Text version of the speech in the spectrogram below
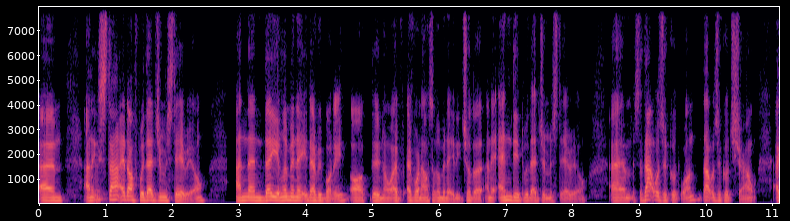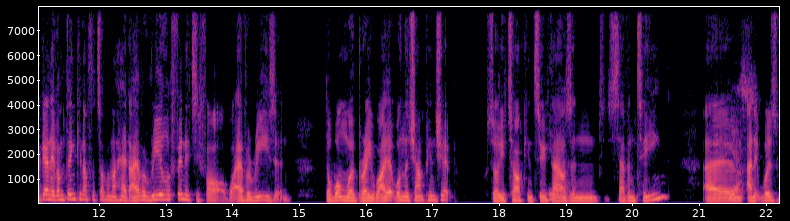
Um, and it started off with Edge and Mysterio, and then they eliminated everybody, or you know, everyone else eliminated each other, and it ended with Edge and Mysterio. Um, so that was a good one. That was a good shout. Again, if I'm thinking off the top of my head, I have a real affinity for whatever reason, the one where Bray Wyatt won the championship. So you're talking 2017. Um, Yes. And it was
